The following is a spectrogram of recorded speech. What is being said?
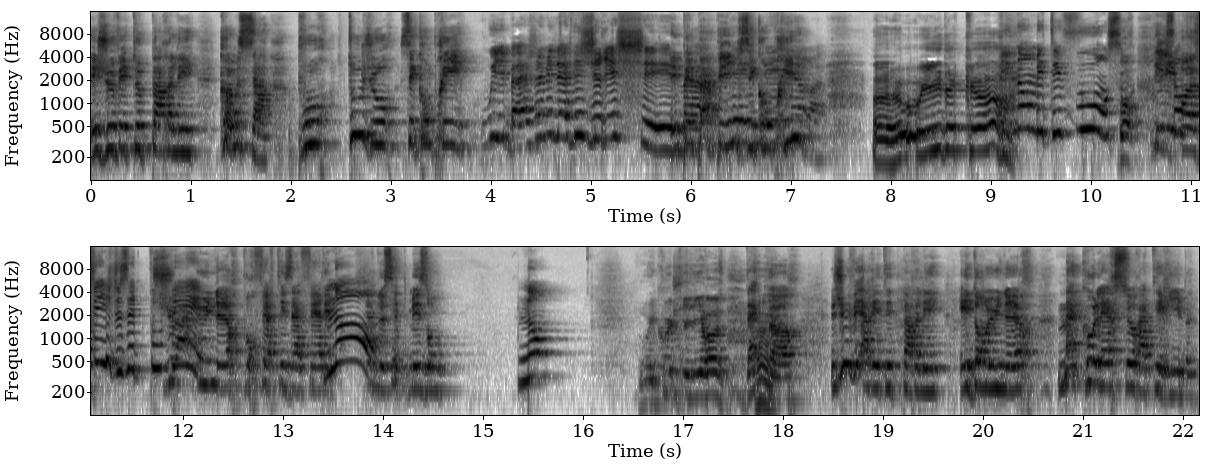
et je vais te parler comme ça pour toujours. C'est compris? Oui, bah jamais de la vie, j'irai chez. Et ma Peppa Pig, c'est compris? Euh, oui, d'accord. Mais non, mais t'es fou, on s'en Bon, fiche de cette Tu as poupée. une heure pour faire tes affaires et Non de cette maison. Non. Bon, écoute, Lily Rose. D'accord. Je vais arrêter de parler et dans une heure, ma colère sera terrible.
